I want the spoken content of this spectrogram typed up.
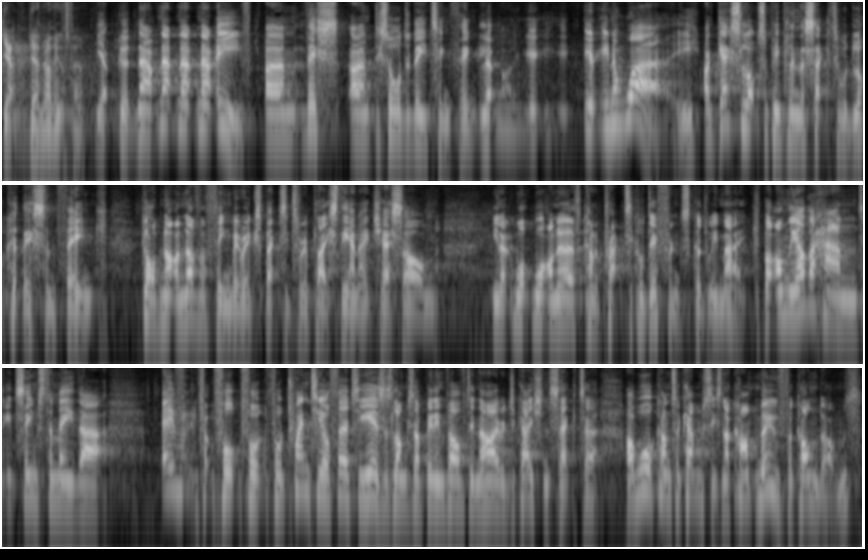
Yeah, yeah, no, I think it's fair. Yeah, good. Now, now, now, now Eve, um, this um, disordered eating thing. Look, in a way, I guess lots of people in the sector would look at this and think God, not another thing we are expected to replace the NHS on. You know, what, what on earth kind of practical difference could we make? But on the other hand, it seems to me that every, for, for, for 20 or 30 years, as long as I've been involved in the higher education sector, I walk onto campuses and I can't move for condoms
